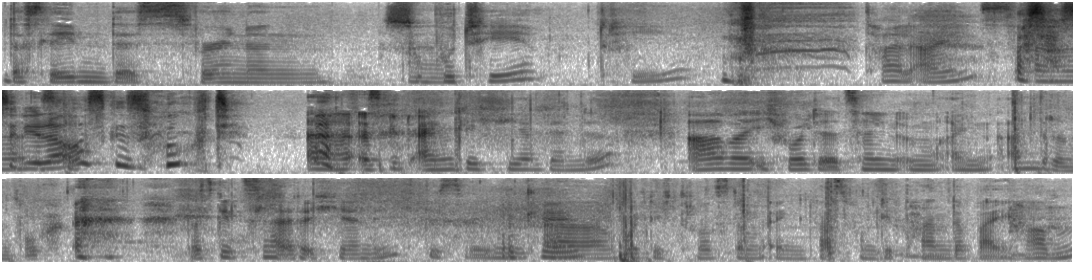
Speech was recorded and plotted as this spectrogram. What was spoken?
Das Leben des Vernon Suboté. Äh, Teil 1. Was hast du dir da ausgesucht? Äh, es gibt eigentlich vier Bände, aber ich wollte erzählen um ein anderes Buch. Das gibt es leider hier nicht, deswegen okay. äh, wollte ich trotzdem irgendwas von Dupin dabei haben.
